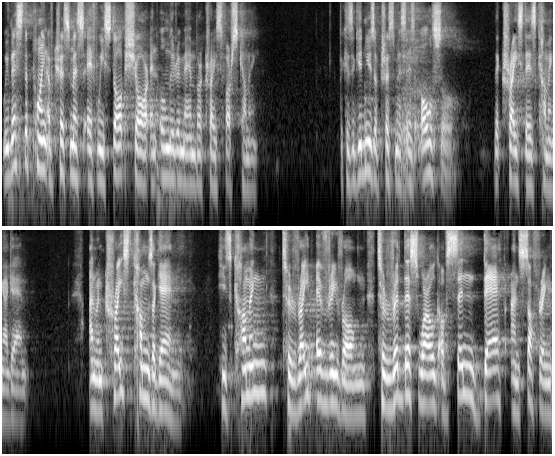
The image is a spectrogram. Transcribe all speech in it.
We miss the point of Christmas if we stop short and only remember Christ's first coming. Because the good news of Christmas is also that Christ is coming again. And when Christ comes again, he's coming to right every wrong, to rid this world of sin, death, and suffering,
